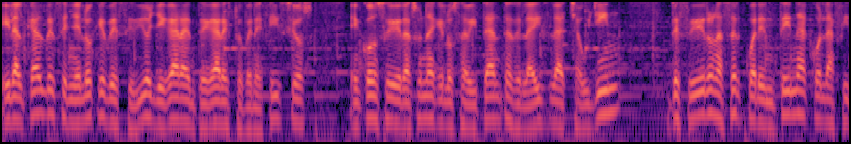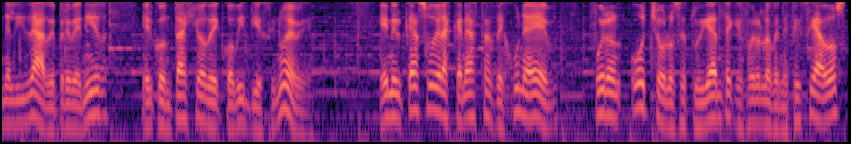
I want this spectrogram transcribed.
El alcalde señaló que decidió llegar a entregar estos beneficios en consideración a que los habitantes de la isla Chaullín decidieron hacer cuarentena con la finalidad de prevenir el contagio de COVID-19. En el caso de las canastas de Junaev, fueron ocho los estudiantes que fueron los beneficiados,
